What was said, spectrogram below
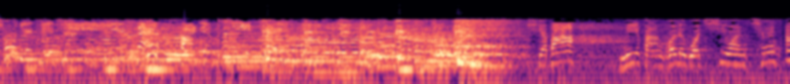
从你提起来把你皮开，去把米饭锅里给我沏碗清茶，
